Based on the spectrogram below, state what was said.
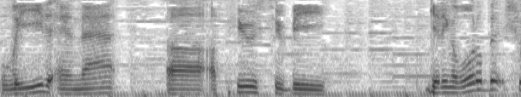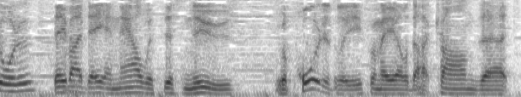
lead, and that uh, appears to be getting a little bit shorter day by day. And now with this news, reportedly from AL.com, that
